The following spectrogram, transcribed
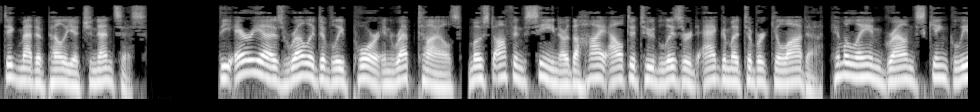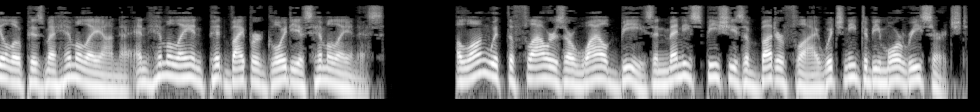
Stigmatopelia chinensis. The area is relatively poor in reptiles, most often seen are the high-altitude lizard Agama tuberculata, Himalayan ground skink Leiolopisma himalayana and Himalayan pit viper Gloydius himalayanus. Along with the flowers are wild bees and many species of butterfly which need to be more researched.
